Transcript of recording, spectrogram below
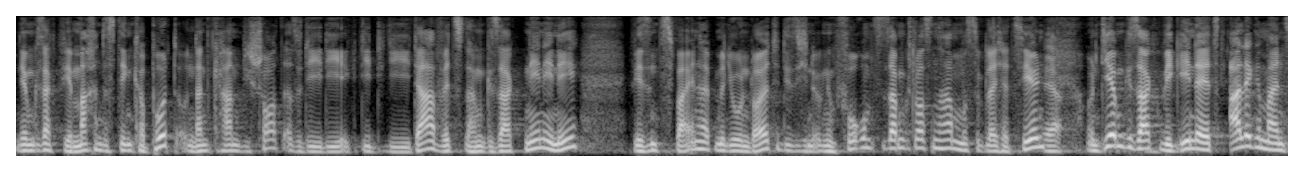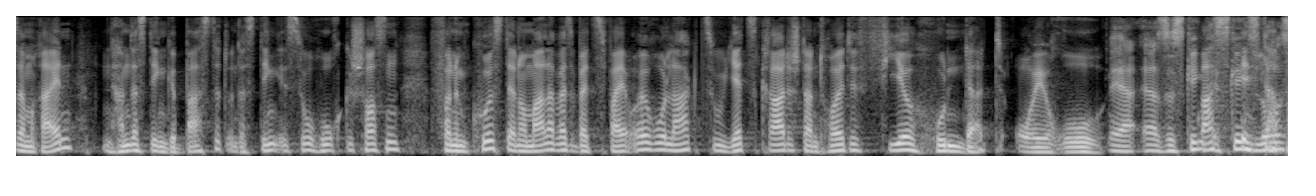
die haben gesagt, wir machen das Ding kaputt und dann kamen die Short, also die, die, die, die Davids und haben gesagt, nee, nee, nee, wir sind zweieinhalb Millionen Leute, die sich in irgendeinem Forum zusammengeschlossen haben, musst du gleich erzählen. Ja. Und die haben gesagt, wir gehen da jetzt alle gemeinsam rein und haben das Ding gebastelt und das Ding ist so hochgeschossen von einem Kurs, der normalerweise bei zwei Euro lag, zu jetzt gerade Stand heute 400 Euro. Ja, also es ging, Was es ging los.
